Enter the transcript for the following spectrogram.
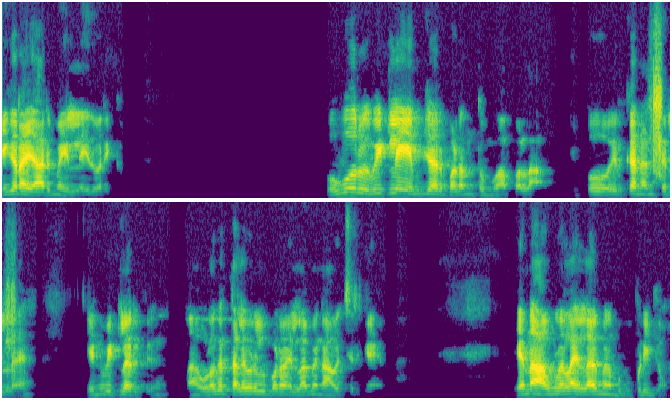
நிகரா யாருமே இல்லை இது வரைக்கும் ஒவ்வொரு வீட்லயும் எம்ஜிஆர் படம் தொங்கும் அப்பெல்லாம். இப்போ இருக்கான்னு தெரியல. என் வீட்டில் இருக்கு. நான் உலக தலைவர்கள் படம் எல்லாமே நான் வச்சிருக்கேன். ஏன்னா அவங்களெல்லாம் எல்லாருமே நமக்கு பிடிக்கும்.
